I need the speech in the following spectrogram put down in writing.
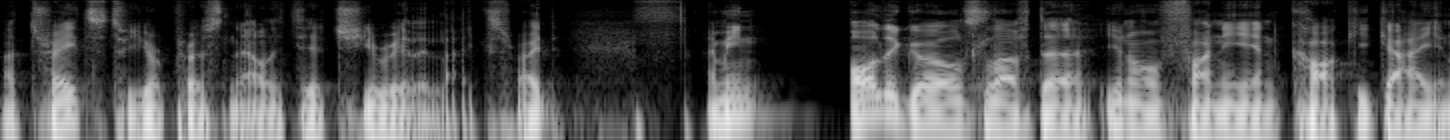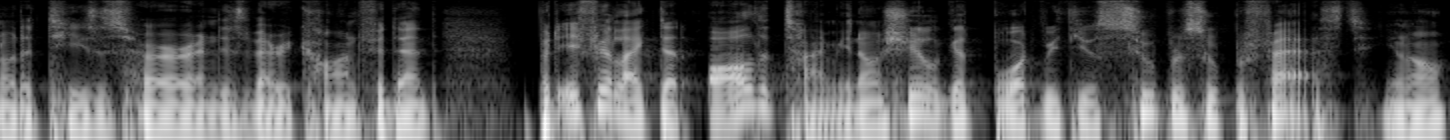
uh, traits to your personality that she really likes, right? I mean, all the girls love the, you know, funny and cocky guy, you know, that teases her and is very confident. But if you're like that all the time, you know, she'll get bored with you super, super fast, you know.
